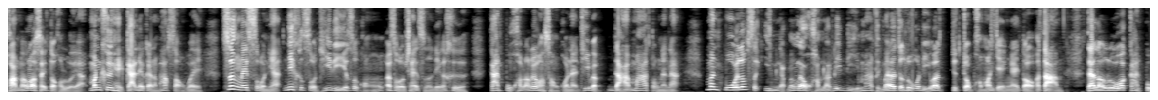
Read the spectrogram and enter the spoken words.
ความรักระหว่างไซโตะกับหลุยอะ่ะมันคือเหตุการณ์เดียวกันในภาคสองเว้ยซึ่งในส่วนเนี้ยนี่คือส่วนที่ดีที่สุดของอสูรชัยส่วนเด็กก็คือ การปูความรักระหว่างสองคนน่ะที่แบบดราม่าตรงนั้นอะมันปูให้เรารู้สึกอินกับเรื่องราวความรักได้ดีมากถึงแม้เราจะรู้ก็ดีว่าจุดจบของมันจะยังไงต่อก็ตาม แต่เรารู้ว่าการปู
